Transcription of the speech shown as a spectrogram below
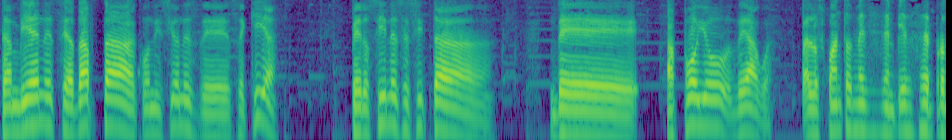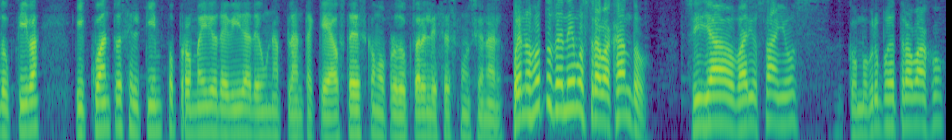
También se adapta a condiciones de sequía, pero sí necesita de apoyo de agua. ¿A los cuántos meses empieza a ser productiva y cuánto es el tiempo promedio de vida de una planta que a ustedes como productores les es funcional? Pues nosotros venimos trabajando, sí, ya varios años como grupo de trabajo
